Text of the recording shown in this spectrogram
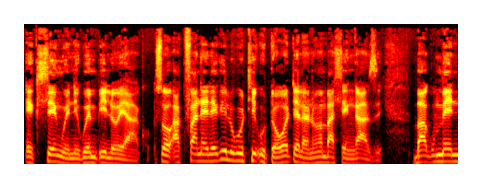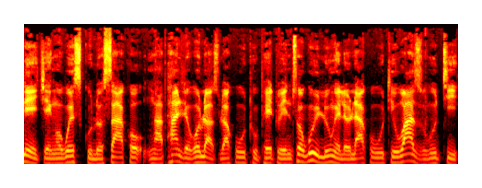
ekuhlengweni kwempilo yakho. So akufanelekile ukuthi udokotela noma abahlengazi bakumanage ngokwesigulo sakho ngaphandle kolwazi lwakho ukuthi uphethwe yini. So kuyilungelo lakho ukuthi wazi ukuthi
